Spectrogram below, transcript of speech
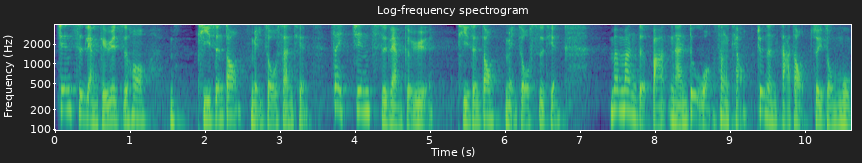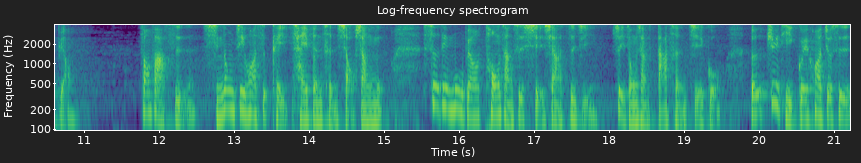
坚持两个月之后。提升到每周三天，再坚持两个月，提升到每周四天，慢慢的把难度往上调，就能达到最终目标。方法四，行动计划是可以拆分成小项目，设定目标通常是写下自己最终想达成的结果，而具体规划就是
